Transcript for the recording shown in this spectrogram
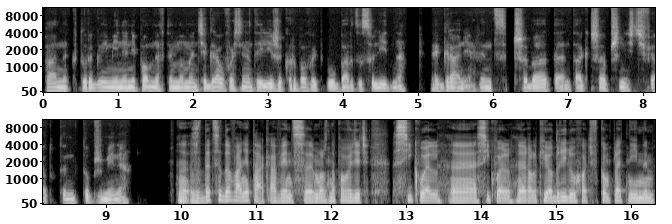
pan, którego imienia nie pomnę w tym momencie, grał właśnie na tej lirze korbowej, to było bardzo solidne e, granie, więc trzeba ten, tak, trzeba przynieść światu ten, to brzmienie. Zdecydowanie tak, a więc e, można powiedzieć sequel, e, sequel rolki o drillu, choć w kompletnie innym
